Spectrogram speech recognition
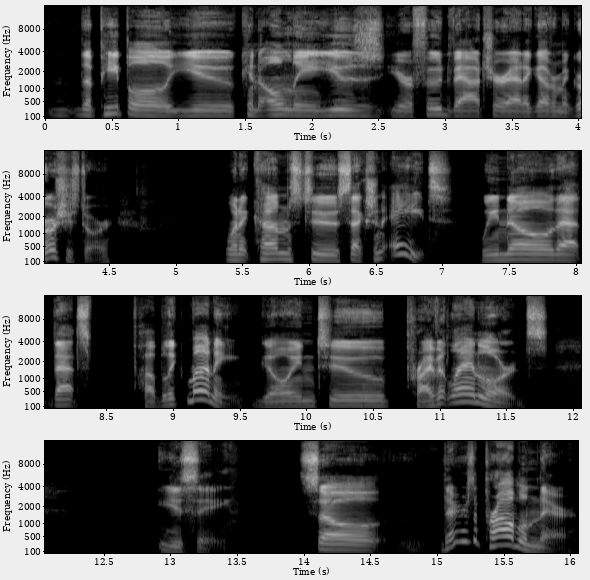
the people you can only use your food voucher at a government grocery store. When it comes to Section 8, we know that that's public money going to private landlords, you see. So there's a problem there,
